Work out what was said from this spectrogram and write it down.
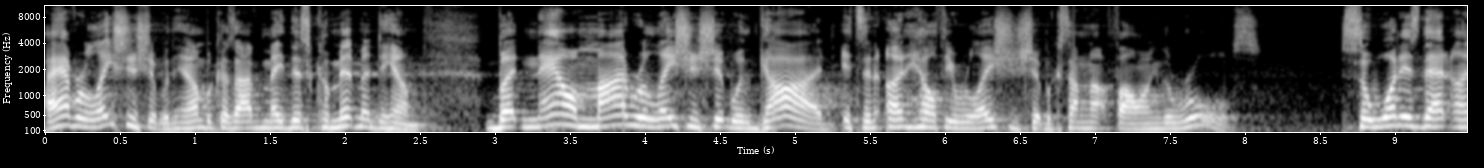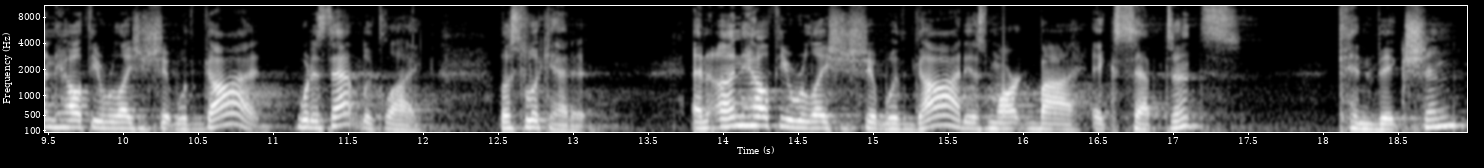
I have a relationship with Him because I've made this commitment to Him. But now my relationship with God, it's an unhealthy relationship because I'm not following the rules. So, what is that unhealthy relationship with God? What does that look like? Let's look at it. An unhealthy relationship with God is marked by acceptance, conviction,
